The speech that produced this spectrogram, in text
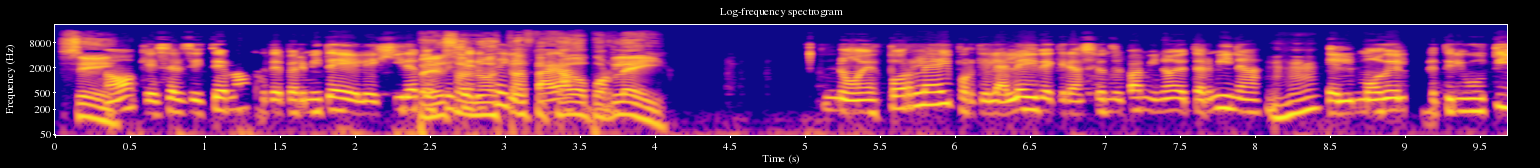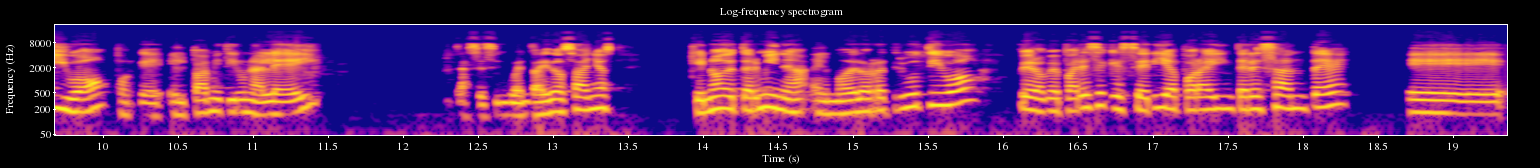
Sí. ¿no? Que es el sistema que te permite elegir a tu Pero eso no especialista y está le pagas fijado por ley. No es por ley, porque la ley de creación del PAMI no determina Ujú. el modelo retributivo, porque el PAMI tiene una ley de hace 52 años que no determina el modelo retributivo, pero me parece que sería por ahí interesante, eh,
